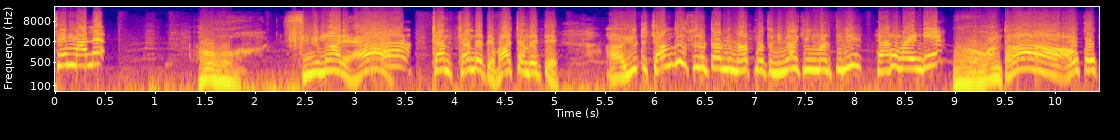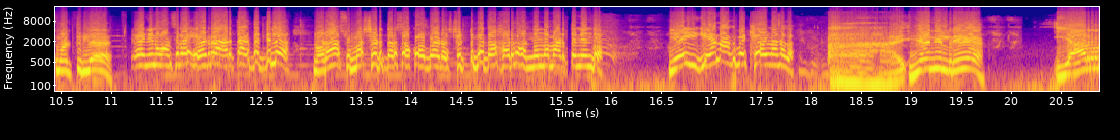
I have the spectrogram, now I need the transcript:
ಸಿಮ್ ಅಲ್ಲೇ. ಓ ಸೀಮಾರ್ಯ ಚಂದ ಚಂದ ಐತೆ ಬಾ ಚಂದ ಐತೆ. ಇಟ್ಟು ಚಂದ ಹೆಸರು ಇಟ್ಟ ನಿಮ್ಮ ಮಾತು ಮತ್ತು ನೀವ್ ಯಾಕೆ ಹಿಂಗ್ ಮಾಡ್ತೀರಿ? ಹೆಂಗ್ ಮಂಡಿ ಒಂಥರ ಅವಕ್ ಅವಕ್ ಮಾಡ್ತಿರ್ಲೆ? ಏ ನೀನ್ ಒಂದ್ಸಲ ಹೇಳ್ರ ಅರ್ಥ ಆಗ್ತದಿಲ್ಲ ನೋಡ ಸುಮ್ಮ ಸಿಟ್ಟು ತರ್ಸಕ್ ಹೋಗ್ಬೇಡ. ಬದ ಹರ್ ಹನ್ನೊಂದು ಮಾಡ್ತೇನೆ ಎಂದು ಏ ಈಗ ಏನ್ ಆಗ್ಬೇಕು ಹೇಳ ನನಗ. ಏನಿಲ್ರಿ? ಯಾರ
